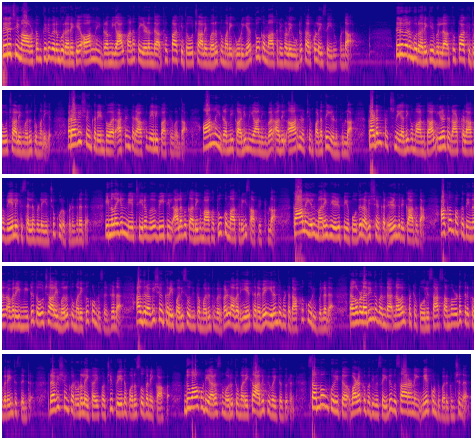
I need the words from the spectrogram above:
திருச்சி மாவட்டம் திருவெரும்பூர் அருகே ஆன்லைன் ரம்மியால் பணத்தை இழந்த துப்பாக்கி தொழிற்சாலை மருத்துவமனை ஊழியர் தூக்க மாத்திரைகளை உண்டு தற்கொலை செய்து கொண்டார். திருவெரும்பூர் அருகே உள்ள துப்பாக்கி தொழிற்சாலை மருத்துவமனையில் ரவிசங்கர் என்பவர் அட்டண்டராக வேலை பார்த்து வந்தார். ஆன்லைன் ரம்மிக்கு அடிமையான இவர் அதில் ஆறு லட்சம் பணத்தை எழுந்துள்ளார் கடன் பிரச்சனை அதிகமானதால் இரண்டு நாட்களாக வேலைக்கு செல்லவில்லை என்று கூறப்படுகிறது. இந்நிலையில் நேற்று இரவு வீட்டில் அளவுக்கு அதிகமாக தூக்கு மாத்திரை சாப்பிட்டுள்ளார். காலையில் மனைவி எழுப்பிய போது ரவிசங்கர் எழுந்திருக்காததால் அக்கம் பக்கத்தினர் அவரை மீட்டு தொழிற்சாலை மருத்துவமனைக்கு கொண்டு சென்றனர். அங்கு ரவிசங்கரை பரிசோதித்த மருத்துவர்கள் அவர் ஏற்கனவே இறந்துவிட்டதாக கூறியுள்ளனர். தகவல் அறிந்து வந்த நவல்பட்டு போலீசார் சம்பவ இடத்திற்கு விரைந்து சென்று ரவிசங்கர் உடலை கைப்பற்றி பிரேத பரிசோதனைக்காக துவாகுடி அரசு மருத்துவமனைக்கு அனுப்பி வைத்து வைத்ததுடன் சம்பவம் குறித்த வழக்கு பதிவு செய்து விசாரணை மேற்கொண்டு வருகின்றனர்.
